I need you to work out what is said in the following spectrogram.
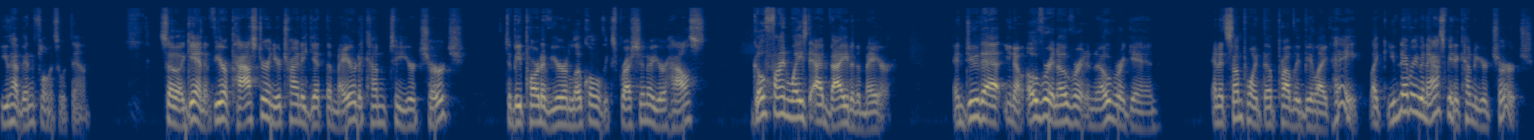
you have influence with them so again if you're a pastor and you're trying to get the mayor to come to your church to be part of your local expression or your house go find ways to add value to the mayor and do that you know over and over and over again. And at some point they'll probably be like hey like you've never even asked me to come to your church.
